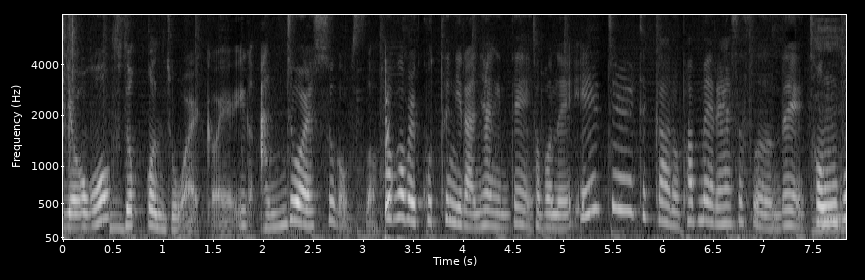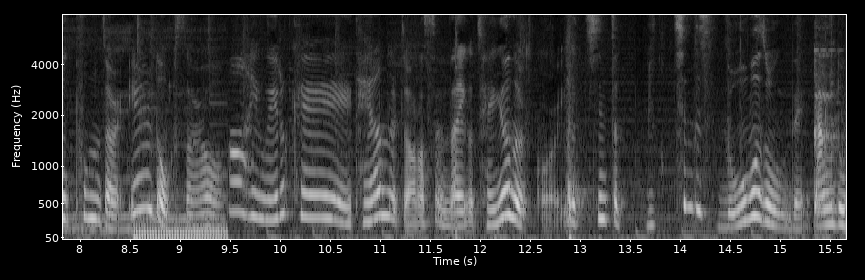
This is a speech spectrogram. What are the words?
이거 무조건 좋아할 거예요. 이거 안 좋아할 수가 없어. huggable cotton이라는 향인데 저번에 일주일 특가로 판매를 했었었는데 전국 품절 1도 없어요. 아 이거 이렇게 대란날 줄 알았어요. 나 이거 쟁여놓을 걸. 이거 진짜 미친 듯이 너무 좋은데 양도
